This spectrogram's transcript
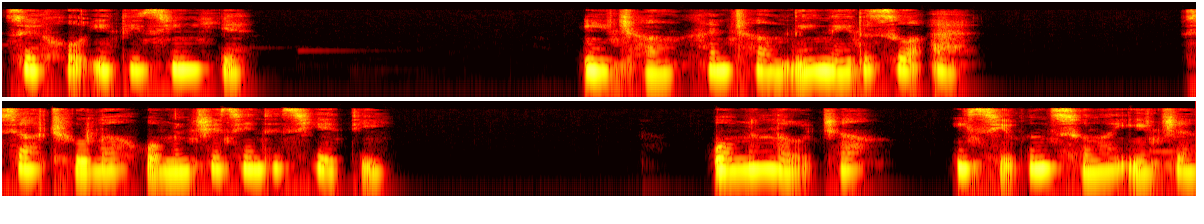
最后一滴精液。一场酣畅淋漓的做爱。消除了我们之间的芥蒂。我们搂着一起温存了一阵，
